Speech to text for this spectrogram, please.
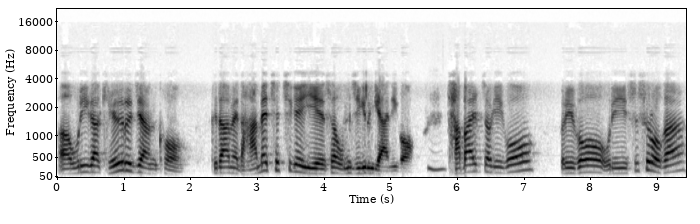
어, 우리가 게으르지 않고 그 다음에 남의 채찍에 의해서 움직이는 게 아니고 음. 자발적이고 그리고 우리 스스로가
